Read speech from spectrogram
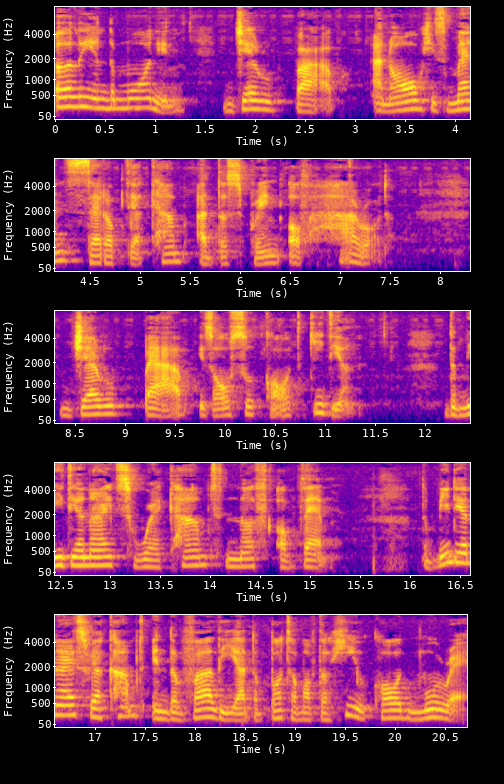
Early in the morning, Jerubbaal and all his men set up their camp at the spring of Harod. Jerubbaal is also called Gideon. The Midianites were camped north of them. The Midianites were camped in the valley at the bottom of the hill called Moreh.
